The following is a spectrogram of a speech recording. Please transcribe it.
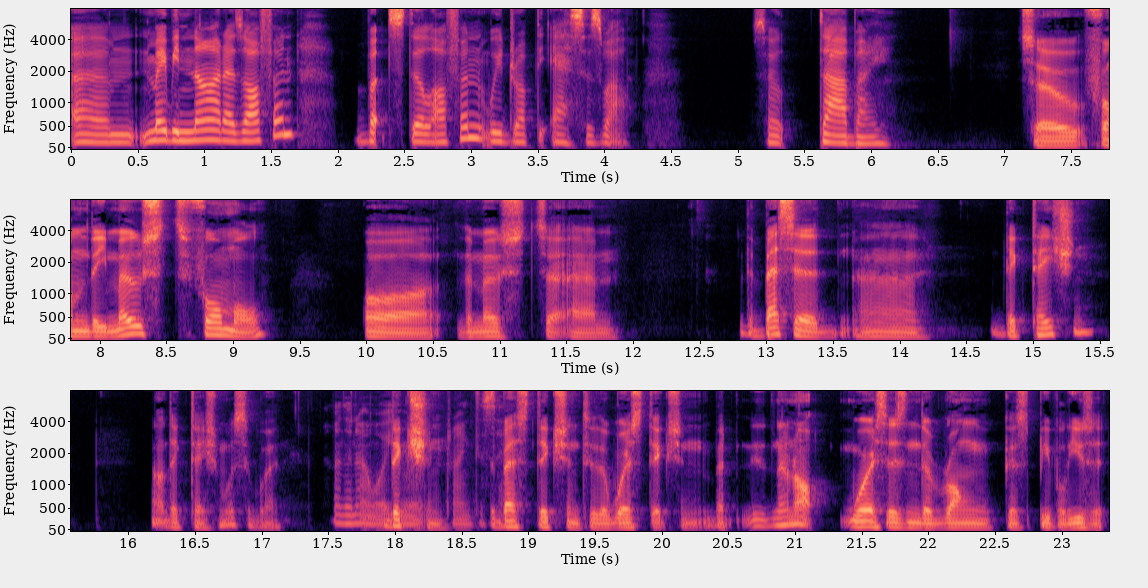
um, maybe not as often, but still often we drop the s as well. So tá bem. So, from the most formal or the most, uh, um, the better uh, dictation, not dictation, what's the word? I don't know what diction. trying to say. the best diction to the worst diction, but they're not worse as in the wrong because people use it,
